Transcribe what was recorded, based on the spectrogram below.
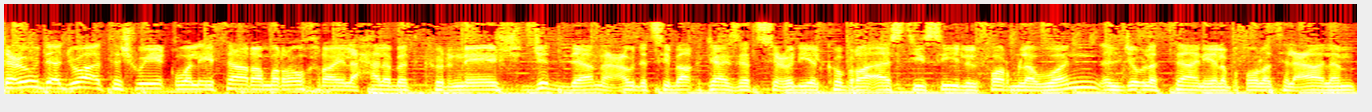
تعود أجواء التشويق والإثارة مرة أخرى إلى حلبة كورنيش جدة مع عودة سباق جائزة السعودية الكبرى STC للفورمولا 1 الجولة الثانية لبطولة العالم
